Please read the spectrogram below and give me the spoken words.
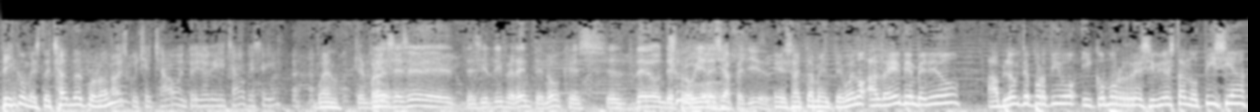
Tingo, ¿me está echando el programa? No, escuché chao, entonces yo le dije chao, que se. Bueno. Que en francés es decir diferente, ¿no? Que es, es de donde Churros. proviene ese apellido. Exactamente. Bueno, Aldair, bienvenido a Blog Deportivo y cómo recibió esta noticia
